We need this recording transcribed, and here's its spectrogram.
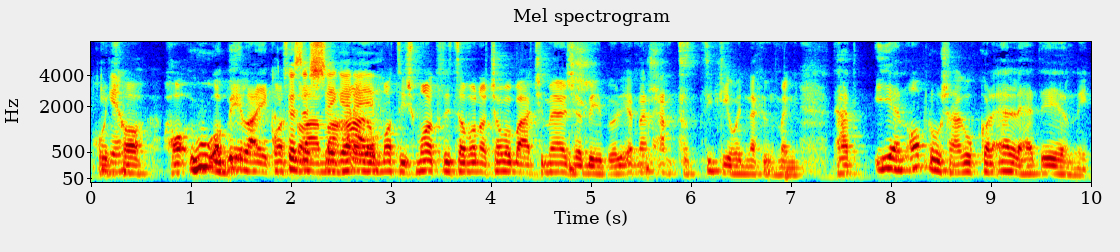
Hogyha igen. ha ú, a Béláék azt talán már három macis matrica van a Csaba bácsi melzsebéből, érted? Nem, ciki, hogy nekünk meg. Tehát ilyen apróságokkal el lehet érni.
